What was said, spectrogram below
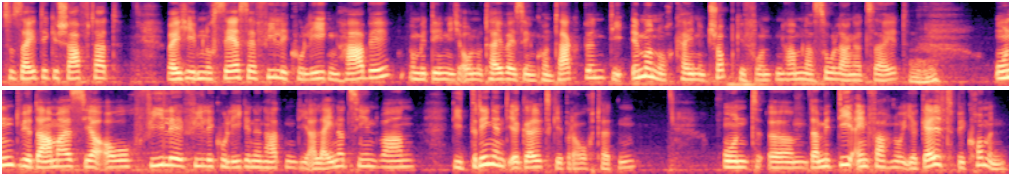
zur Seite geschafft hat, weil ich eben noch sehr, sehr viele Kollegen habe und mit denen ich auch nur teilweise in Kontakt bin, die immer noch keinen Job gefunden haben nach so langer Zeit. Mhm. Und wir damals ja auch viele, viele Kolleginnen hatten, die alleinerziehend waren, die dringend ihr Geld gebraucht hätten. Und ähm, damit die einfach nur ihr Geld bekommen,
